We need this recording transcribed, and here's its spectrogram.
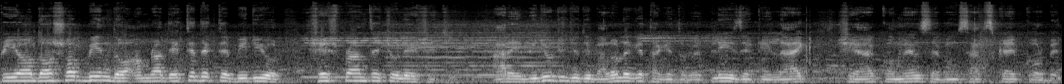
প্রিয় দর্শকবৃন্দ, আমরা দেখতে দেখতে ভিডিওর শেষ প্রান্তে চলে এসেছি। আর এই ভিডিওটি যদি ভালো লেগে থাকে, তবে প্লিজ এটি লাইক, শেয়ার, কমেন্টস এবং সাবস্ক্রাইব করবেন।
